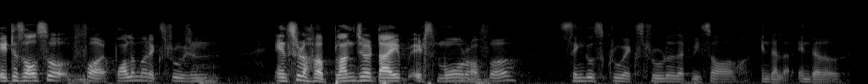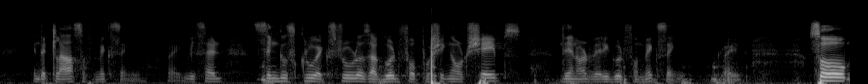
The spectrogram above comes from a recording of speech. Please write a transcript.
it is also for polymer extrusion. Instead of a plunger type, it's more of a single screw extruder that we saw in the in the in the class of mixing. Right? We said single screw extruders are good for pushing out shapes. They're not very good for mixing. Right? So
